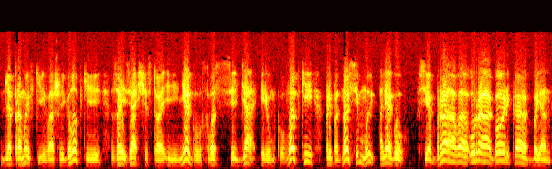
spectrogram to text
Для промывки вашей глотки за изящество и негу хвост сельдя и рюмку водки преподносим мы Олегу. Все браво, ура, горько, баян.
